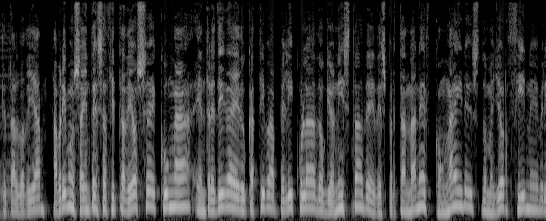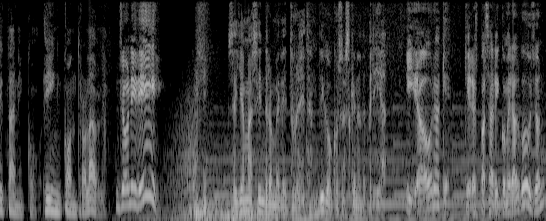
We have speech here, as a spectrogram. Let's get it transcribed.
que tal? Bo día. Abrimos a intensa cita de hoxe cunha entretida e educativa película do guionista de Despertando a Nez con aires do mellor cine británico. Incontrolable. ¡Johnny D! Se llama síndrome de Tourette. Digo cosas que no debería. ¿Y ahora qué? ¿Quieres pasar y comer algo, John?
